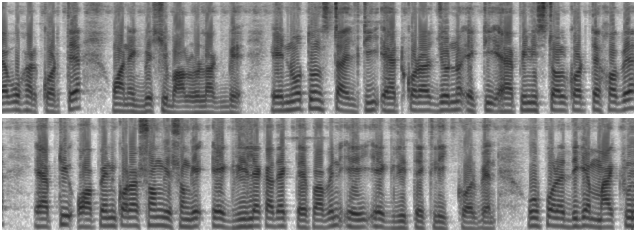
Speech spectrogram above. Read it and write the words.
ব্যবহার করতে অনেক বেশি ভালো লাগবে। এই নতুন স্টাইলটি অ্যাড করার জন্য একটি অ্যাপ ইনস্টল করতে হবে। অ্যাপটি ওপেন করার সঙ্গে সঙ্গে এগ্রি লেখা দেখতে পাবেন। এই এগ্রিতে ক্লিক করবেন। উপরের দিকে মাইক্রো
